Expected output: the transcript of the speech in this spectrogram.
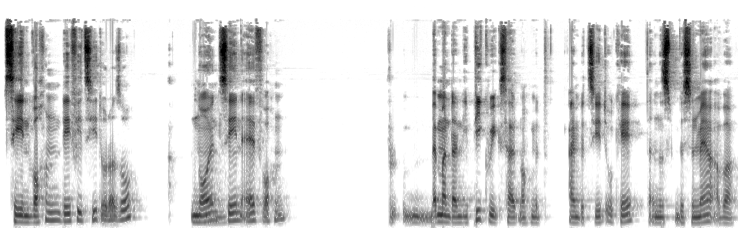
zehn Wochen Defizit oder so. Neun, mhm. zehn, elf Wochen wenn man dann die Peak Weeks halt noch mit einbezieht, okay, dann ist es ein bisschen mehr, aber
